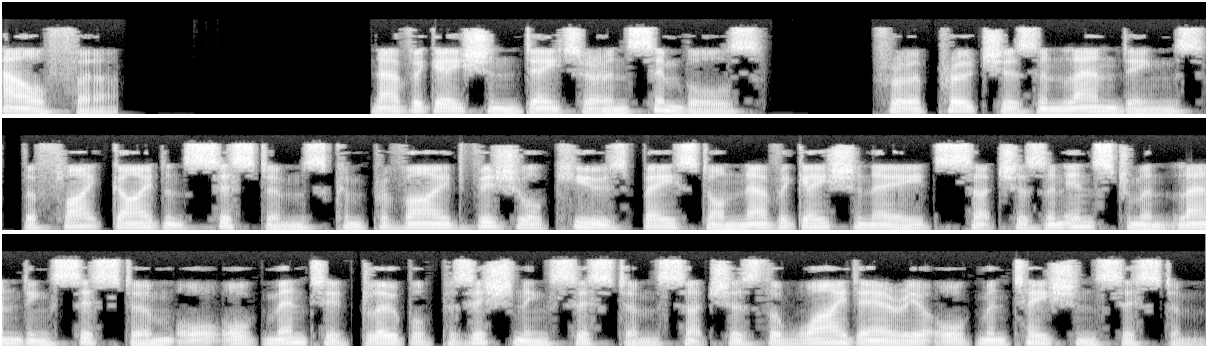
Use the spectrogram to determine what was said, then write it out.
alpha. Navigation data and symbols for approaches and landings, the flight guidance systems can provide visual cues based on navigation aids such as an instrument landing system or augmented global positioning system such as the Wide Area Augmentation System.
